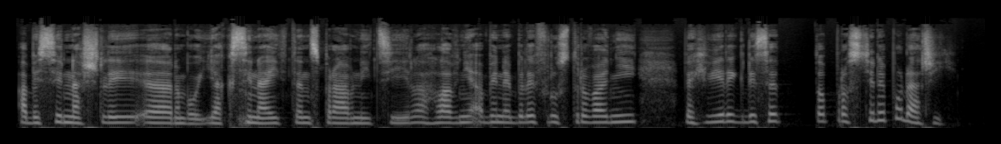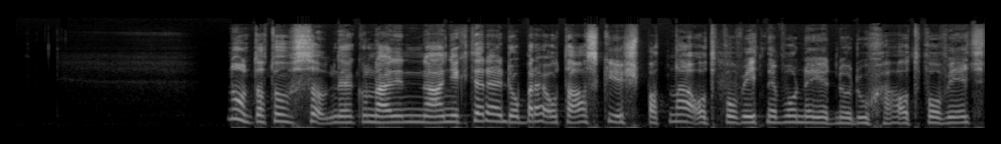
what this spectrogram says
aby si našli, eh, nebo jak si najít ten správný cíl a hlavně, aby nebyli frustrovaní ve chvíli, kdy se to prostě nepodaří? No, to jako na, na některé dobré otázky je špatná odpověď nebo nejednoduchá odpověď.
